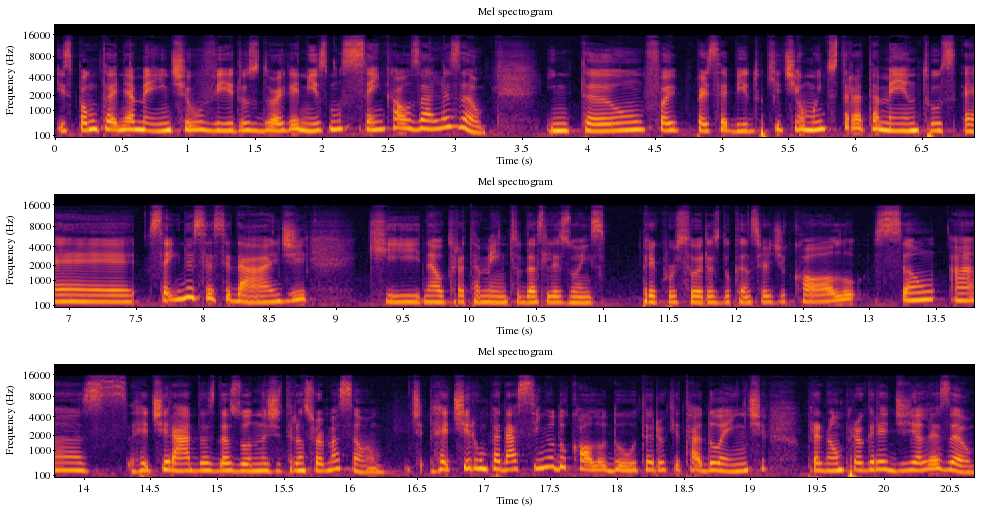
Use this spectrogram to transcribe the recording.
espontaneamente o vírus do organismo sem causar lesão. Então, foi percebido que tinham muitos tratamentos é, sem necessidade, que né, o tratamento das lesões precursoras do câncer de colo são as retiradas das zonas de transformação. Retira um pedacinho do colo do útero que está doente para não progredir a lesão.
